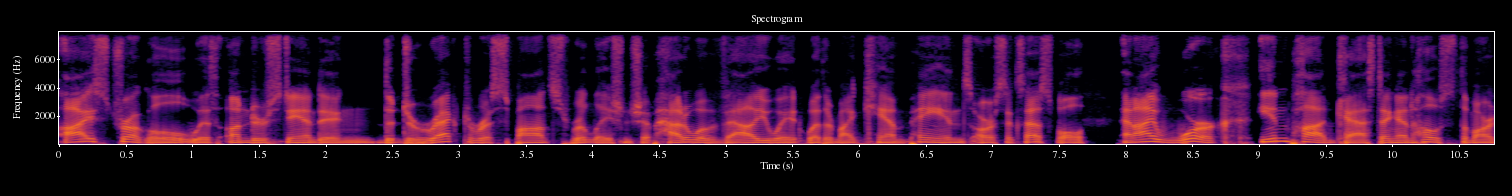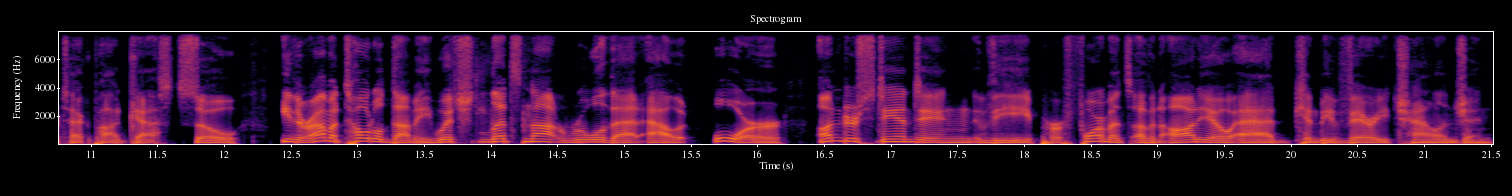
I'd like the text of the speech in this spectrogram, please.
I struggle with understanding the direct response relationship, how to evaluate whether my campaigns are successful. And I work in podcasting and host the Martech podcast. So either I'm a total dummy, which let's not rule that out, or understanding the performance of an audio ad can be very challenging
